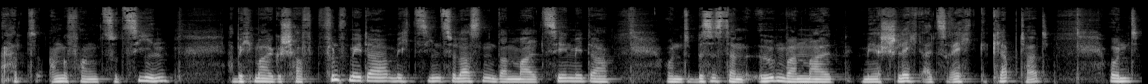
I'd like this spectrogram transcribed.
hat angefangen zu ziehen, habe ich mal geschafft, fünf Meter mich ziehen zu lassen, dann mal zehn Meter und bis es dann irgendwann mal mehr schlecht als recht geklappt hat. Und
